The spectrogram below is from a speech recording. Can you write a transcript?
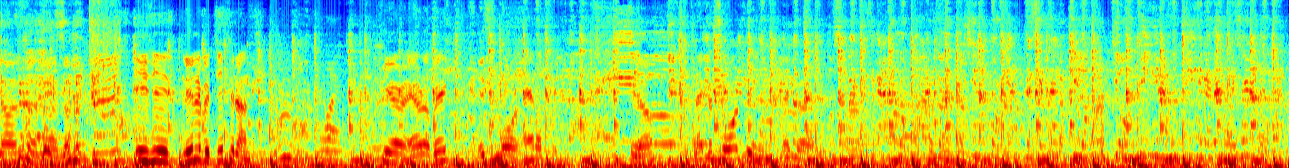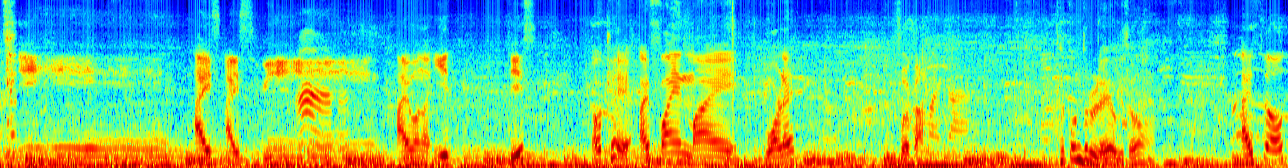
no no no no. Is it little bit different? Mm, why? Here aerobic is more erotic. You know, like a twerking, like a. Ice, ice. I wanna eat this. Okay, I find my wallet. Oh Forgot. my god. 태권도를 해 여기서. I thought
